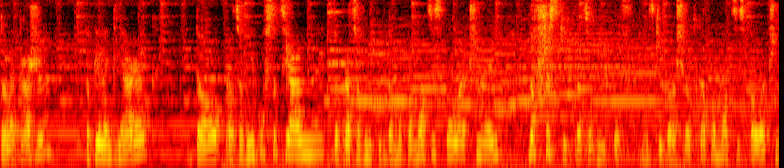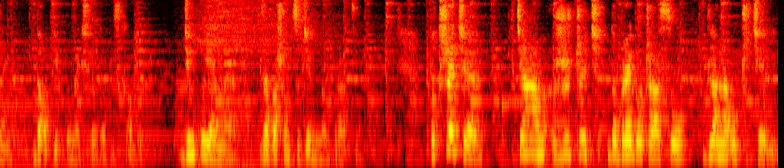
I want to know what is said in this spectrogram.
Do lekarzy, do pielęgniarek, do pracowników socjalnych, do pracowników Domu Pomocy Społecznej, do wszystkich pracowników Miejskiego Ośrodka Pomocy Społecznej, do opiekunek środowiskowych. Dziękujemy za Waszą codzienną pracę. Po trzecie, chciałam życzyć dobrego czasu dla nauczycieli,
